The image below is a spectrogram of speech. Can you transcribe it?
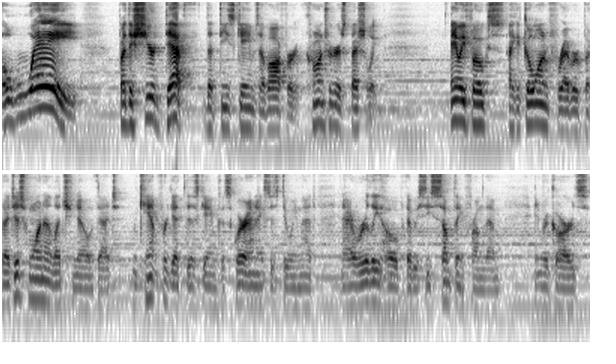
away by the sheer depth that these games have offered, Chrono Trigger especially. Anyway, folks, I could go on forever, but I just want to let you know that we can't forget this game because Square Enix is doing that, and I really hope that we see something from them in regards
